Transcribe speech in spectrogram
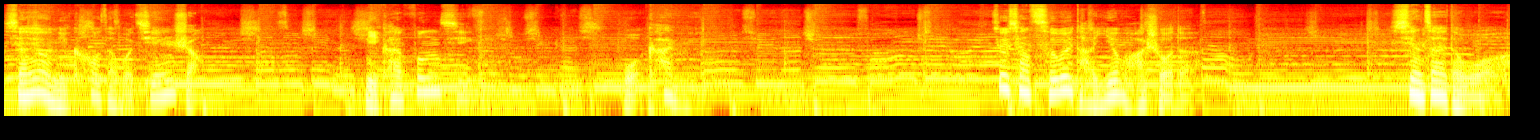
想要你靠在我肩上，你看风景，我看你。就像茨维塔耶娃说的：“现在的我，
